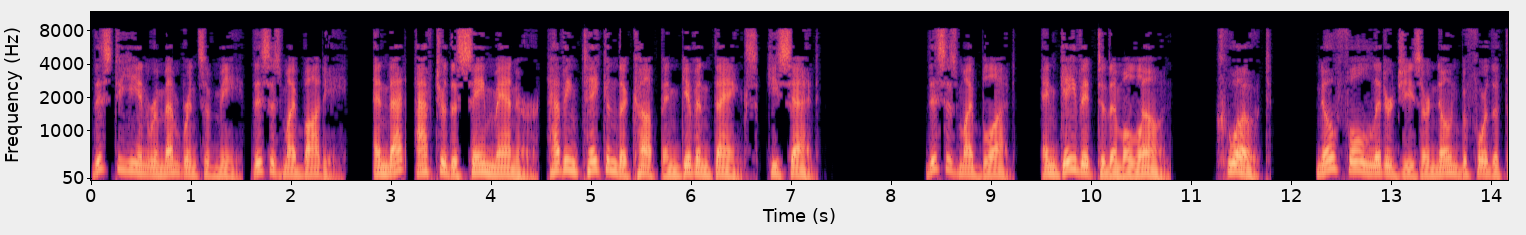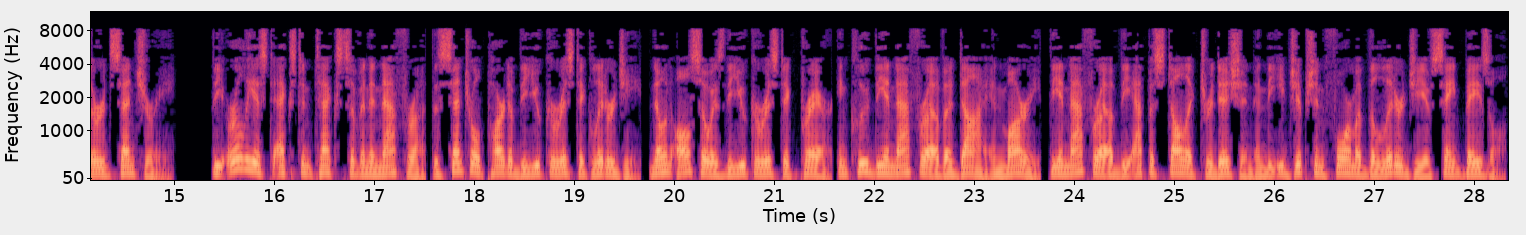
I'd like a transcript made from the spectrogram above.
This do ye in remembrance of me, this is my body. And that, after the same manner, having taken the cup and given thanks, he said, This is my blood, and gave it to them alone. Quote, no full liturgies are known before the 3rd century. The earliest extant texts of an anaphora the central part of the Eucharistic liturgy, known also as the Eucharistic prayer include the anaphora of Addai and Mari, the anaphora of the apostolic tradition and the Egyptian form of the liturgy of Saint Basil.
